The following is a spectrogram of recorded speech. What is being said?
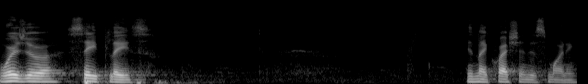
Where's your safe place? Is my question this morning.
